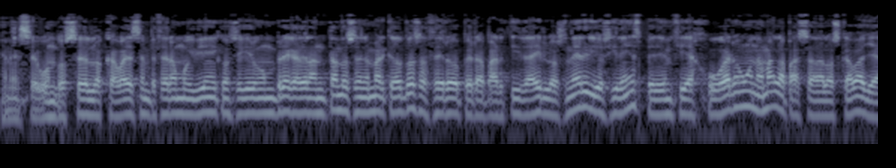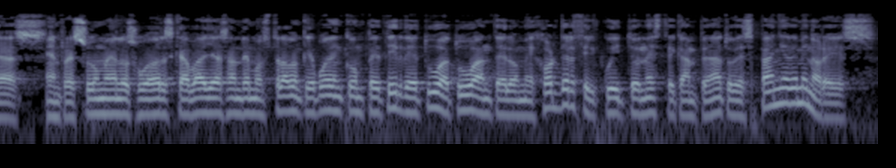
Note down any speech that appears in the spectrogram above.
En el segundo set los caballos empezaron muy bien y consiguieron un break adelantándose en el marcador 2 a 0, pero a partir de ahí los nervios y la inexperiencia jugaron una mala pasada a los caballas. En resumen, los jugadores caballas han demostrado que pueden competir de tú a tú ante lo mejor del circuito en este Campeonato de España de menores.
